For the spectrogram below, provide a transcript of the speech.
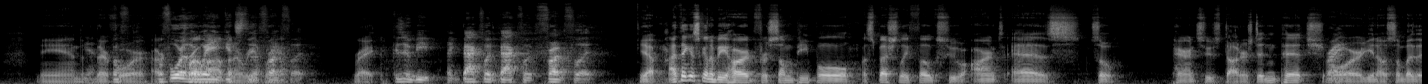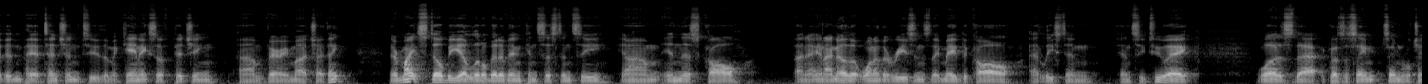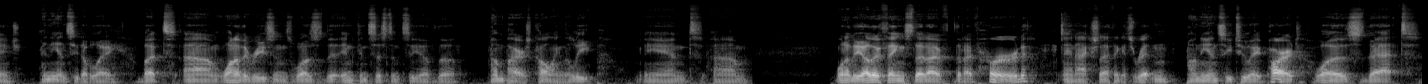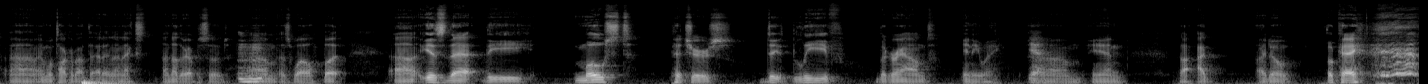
and Yeah. therefore Bef- before the weight gets to the front foot, Right. because it would be like back foot, back foot, front foot. Yeah, I think it's going to be hard for some people, especially folks who aren't as so parents whose daughters didn't pitch, Right. or you know somebody that didn't pay attention to the mechanics of pitching um, very much. I think there might still be a little bit of inconsistency um, in this call, and, and I know that one of the reasons they made the call, at least in NC2A, was that because the same same rule change in the NCAA, but um, one of the reasons was the inconsistency of the umpires calling the leap, and um, one of the other things that I've that I've heard, and actually I think it's written on the NC2A part, was that, uh, and we'll talk about that in the next another episode um, as well. But uh, is that the most pitchers did leave the ground anyway? Yeah. Um, and I I don't okay.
